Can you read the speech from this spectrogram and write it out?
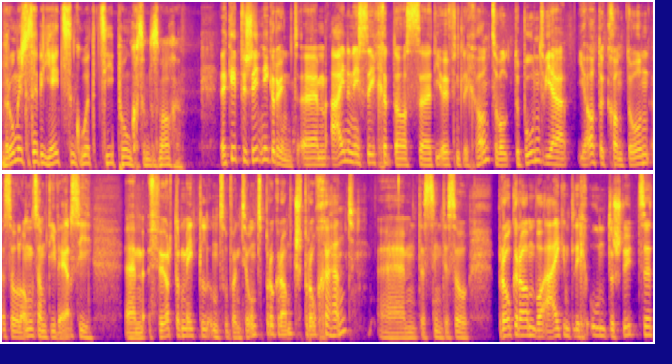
Warum ist das eben jetzt ein guter Zeitpunkt, um das zu machen? Es gibt verschiedene Gründe. Ähm, einen ist sicher, dass äh, die öffentliche Hand, sowohl der Bund wie auch ja, der Kanton, so langsam diverse ähm, Fördermittel und Subventionsprogramme gesprochen haben. Ähm, das sind so Programme, die eigentlich unterstützen,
